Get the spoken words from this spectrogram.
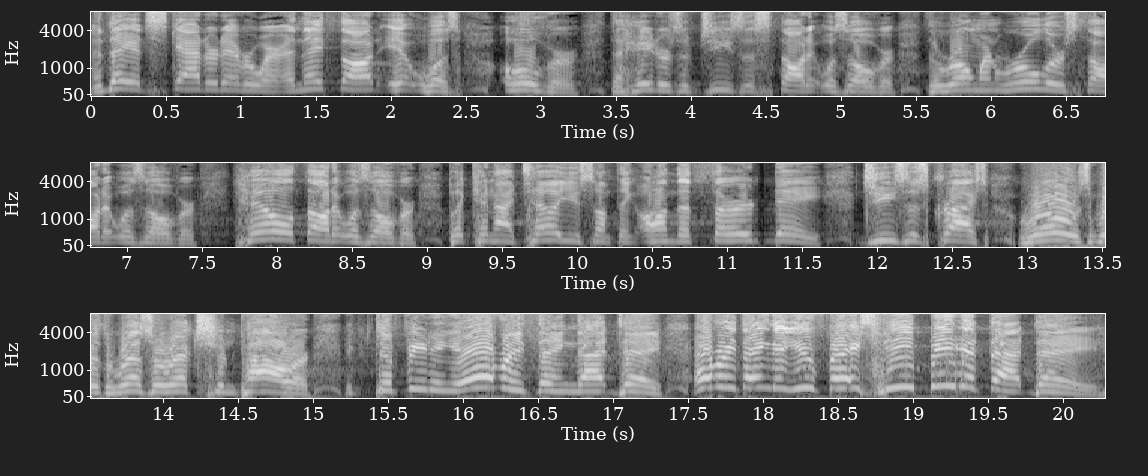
And they had scattered everywhere, and they thought it was over. The haters of Jesus thought it was over. The Roman rulers thought it was over. Hell thought it was over. But can I tell you something? On the third day, Jesus Christ rose with resurrection power, defeating everything that day. Everything that you face, He beat it that day.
